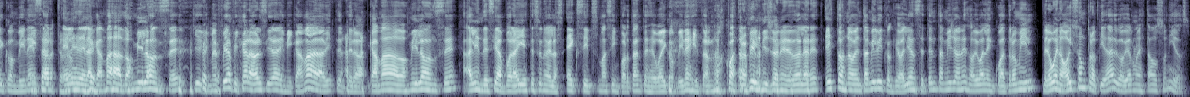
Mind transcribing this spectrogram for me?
Y Combinator, Exacto, él es de la camada 2011, que me fui a fijar a ver si era de mi camada, ¿viste? Pero camada 2011, alguien decía por ahí, este es uno de los exits más importantes de Y Combinator, ¿no? 4 mil millones de dólares. Estos 90 mil bitcoins que valían 70 millones, hoy valen 4 mil, pero bueno, hoy son propiedad del gobierno de Estados Unidos.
